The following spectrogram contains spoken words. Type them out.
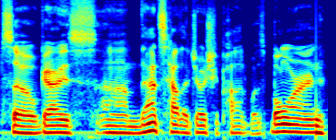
so guys, um, that's how the Joshi Pod was born.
